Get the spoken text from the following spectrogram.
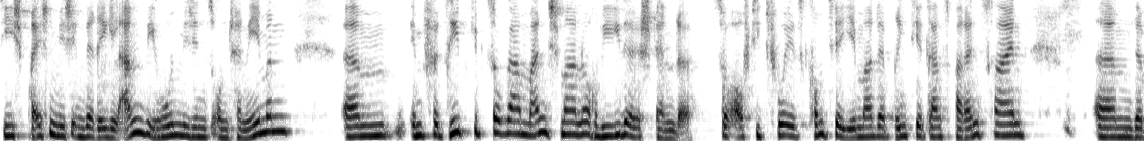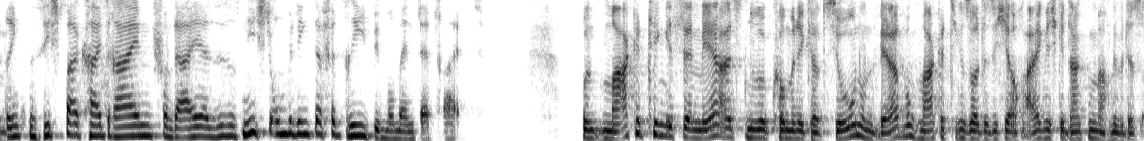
Die sprechen mich in der Regel an, die holen mich ins Unternehmen. Ähm, Im Vertrieb gibt es sogar manchmal noch Widerstände. So auf die Tour, jetzt kommt hier jemand, der bringt hier Transparenz rein, ähm, der bringt eine Sichtbarkeit rein. Von daher ist es nicht unbedingt der Vertrieb im Moment, der treibt. Und Marketing ist ja mehr als nur Kommunikation und Werbung. Marketing sollte sich ja auch eigentlich Gedanken machen über das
